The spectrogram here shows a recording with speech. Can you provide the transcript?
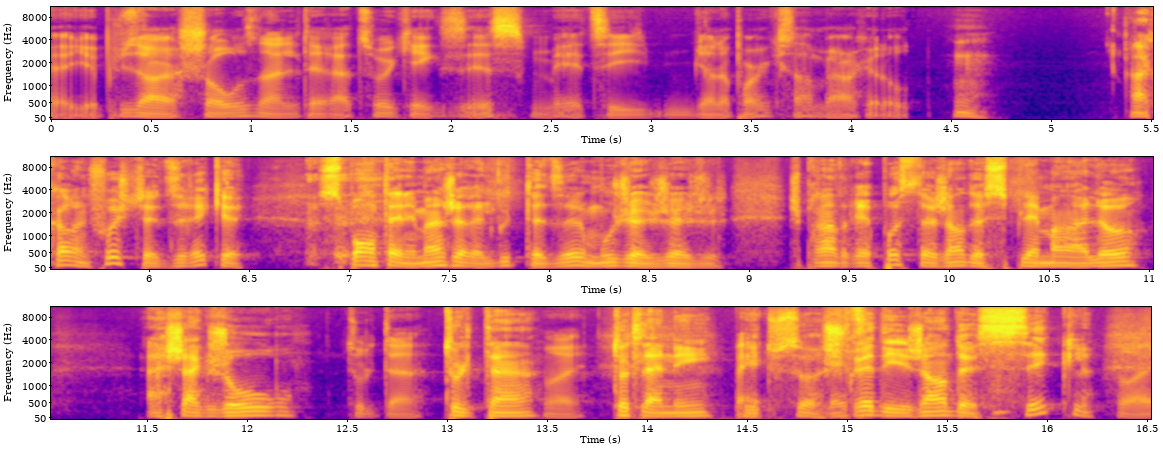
Euh, il y a plusieurs choses dans la littérature qui existent, mais il n'y en a pas un qui semble meilleur que l'autre. Encore une fois, je te dirais que spontanément, j'aurais le goût de te dire, moi, je je, je, je prendrais pas ce genre de supplément-là à chaque jour, Tout le temps. tout le temps, Ouais. toute l'année Ben, et tout ça. Je ben, ferais des genres de cycles. Ouais.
